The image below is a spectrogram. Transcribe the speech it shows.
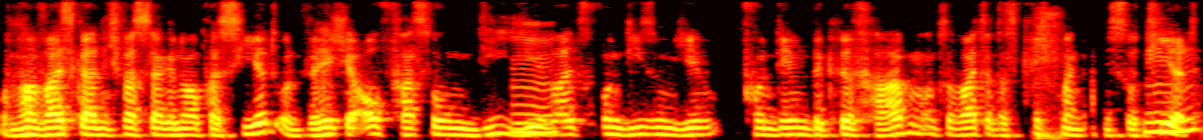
und man weiß gar nicht, was da genau passiert und welche Auffassungen die mhm. jeweils von diesem, von dem Begriff haben und so weiter. Das kriegt man gar nicht sortiert.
